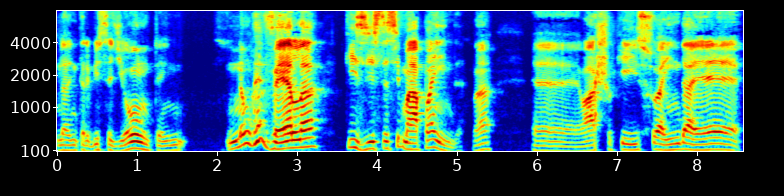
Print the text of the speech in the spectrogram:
na entrevista de ontem, não revela que existe esse mapa ainda. Né? É, eu acho que isso ainda é,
